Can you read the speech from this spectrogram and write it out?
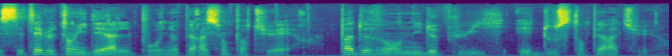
C'était le temps idéal pour une opération portuaire. Pas de vent ni de pluie et douce température.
